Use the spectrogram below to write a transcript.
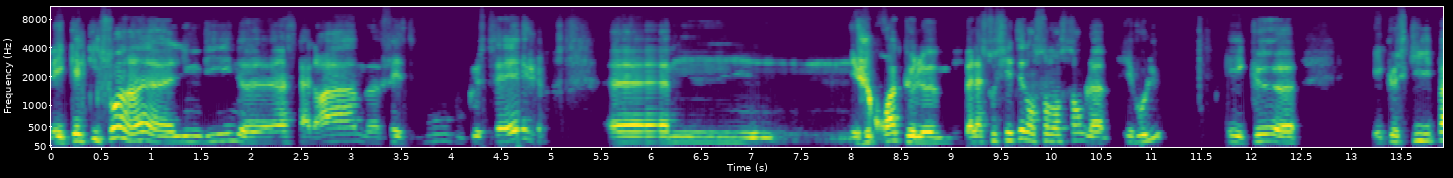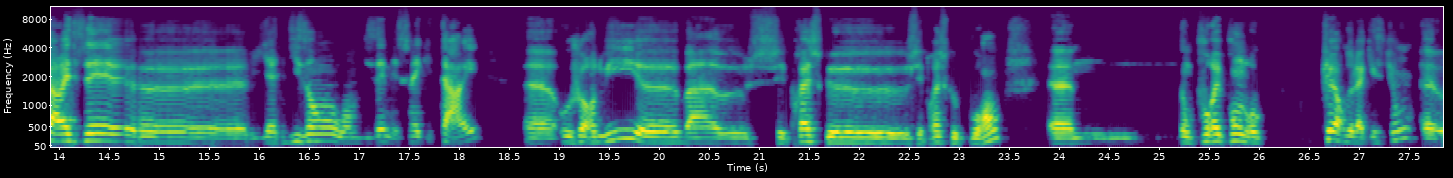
et quels qu'ils soient, hein, LinkedIn, Instagram, Facebook ou que sais-je. je crois que ben, la société dans son ensemble évolue et que, et que ce qui paraissait il y a dix ans où on me disait mais ce mec est taré, euh, Aujourd'hui, euh, bah, euh, c'est presque, c'est presque courant. Euh, donc, pour répondre au cœur de la question, euh,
